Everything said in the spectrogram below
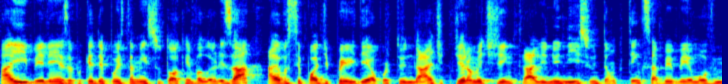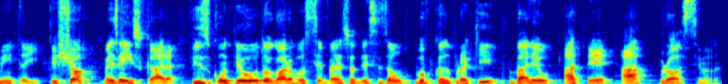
aí, beleza? Porque depois também se o token valorizar, aí você pode perder a oportunidade, geralmente de entrar ali no início. Então tem que saber bem o movimento aí. Fechou? Mas é isso, cara. Fiz o conteúdo, agora você faz a sua decisão. Vou ficando por aqui. Valeu, até a próxima.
